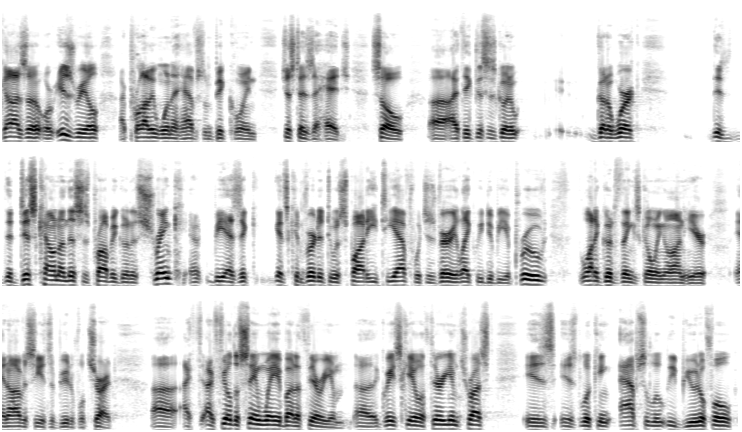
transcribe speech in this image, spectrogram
Gaza or Israel, I probably want to have some Bitcoin just as a hedge. So uh, I think this is going to going to work. The, the discount on this is probably going to shrink uh, be as it gets converted to a spot ETF, which is very likely to be approved. A lot of good things going on here, and obviously it's a beautiful chart. Uh, I, th- I, feel the same way about Ethereum. Uh, the Grayscale Ethereum Trust is is looking absolutely beautiful.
